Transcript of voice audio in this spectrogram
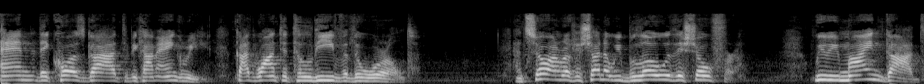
and they caused God to become angry. God wanted to leave the world. And so on Rosh Hashanah, we blow the shofar. We remind God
